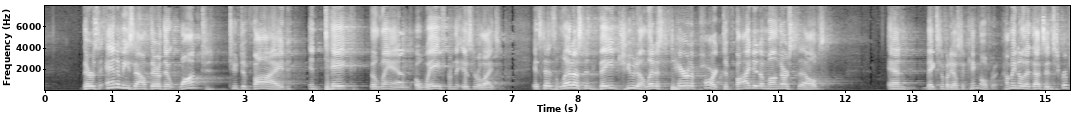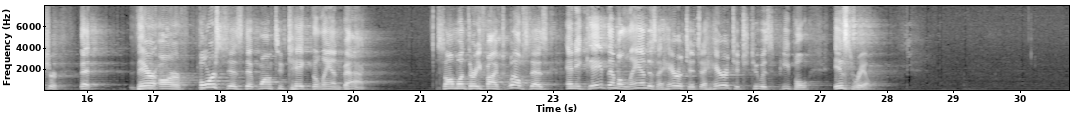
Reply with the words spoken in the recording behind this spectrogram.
there's enemies out there that want to divide and take the land away from the Israelites. It says, Let us invade Judah, let us tear it apart, divide it among ourselves, and make somebody else a king over it. How many know that that's in Scripture? That there are forces that want to take the land back. Psalm 135 12 says, And he gave them a land as a heritage, a heritage to his people Israel.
